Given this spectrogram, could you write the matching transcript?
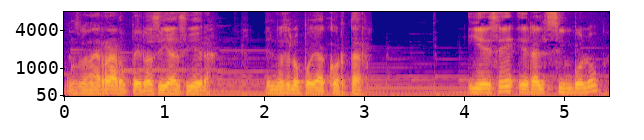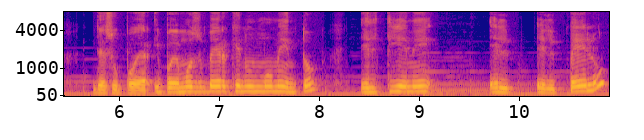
Me suena raro, pero así, así era. Él no se lo podía cortar. Y ese era el símbolo de su poder. Y podemos ver que en un momento él tiene el, pelo,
